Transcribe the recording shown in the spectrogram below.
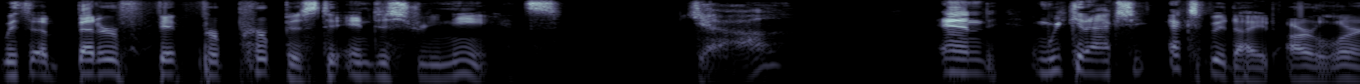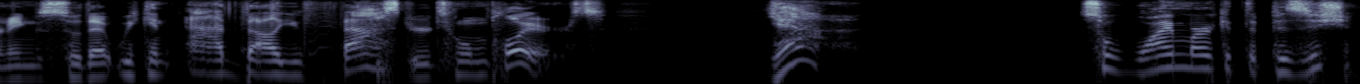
with a better fit for purpose to industry needs. Yeah. And we can actually expedite our learning so that we can add value faster to employers. Yeah. So why market the position?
